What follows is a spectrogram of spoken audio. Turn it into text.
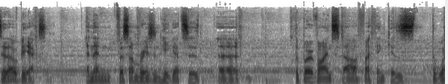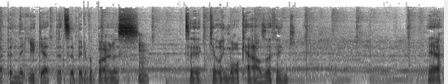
so that would be excellent. And then for some reason he gets a, uh, the bovine staff. I think is the weapon that you get. That's a bit of a bonus to killing more cows. I think. Yeah,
